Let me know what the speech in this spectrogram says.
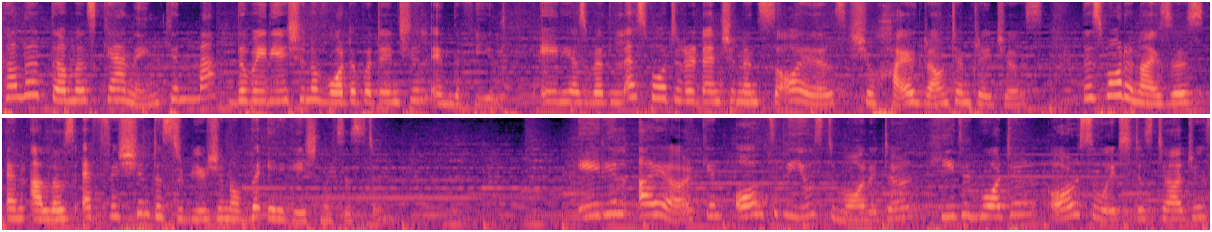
Color thermal scanning can map the variation of water potential in the field. Areas with less water retention in soils show higher ground temperatures. This modernizes and allows efficient distribution of the irrigational system. Aerial IR can also be used to monitor heated water or sewage discharges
